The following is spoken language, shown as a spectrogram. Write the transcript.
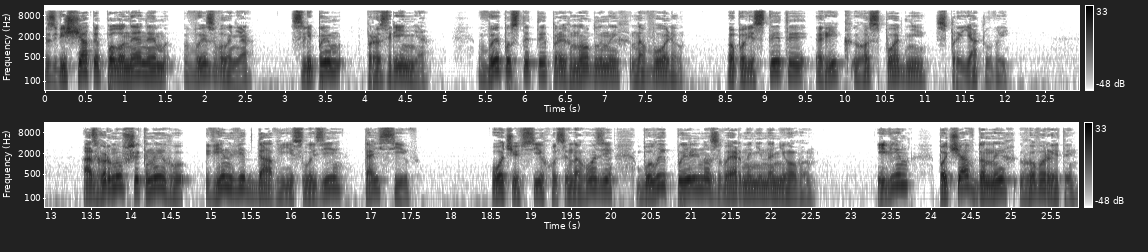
звіщати полоненим визволення, сліпим прозріння, випустити пригноблених на волю, оповістити рік Господній сприятливий. А згорнувши книгу, він віддав її слузі та й сів. Очі всіх у синагозі були пильно звернені на нього, і він почав до них говорити.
